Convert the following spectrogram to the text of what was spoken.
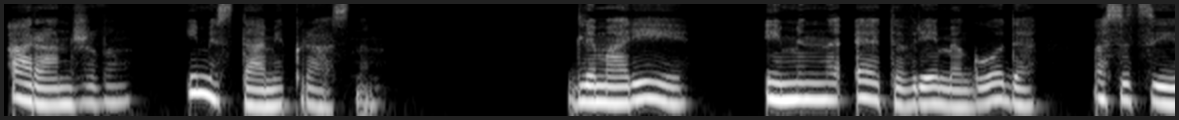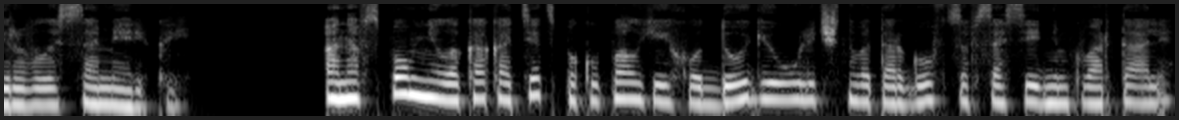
оранжевым и местами красным. Для Марии именно это время года ассоциировалось с Америкой. Она вспомнила, как отец покупал ей хот-доги у уличного торговца в соседнем квартале.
